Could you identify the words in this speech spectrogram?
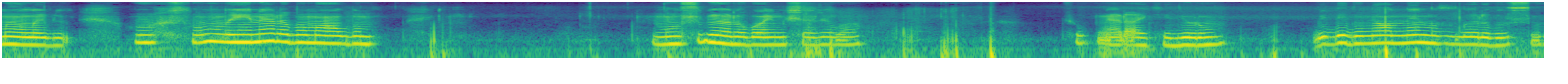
mı alabilirim? Oh, sonunda yeni arabamı aldım. Nasıl bir arabaymış acaba? Çok merak ediyorum. Bir de dünyanın en hızlı arabası.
